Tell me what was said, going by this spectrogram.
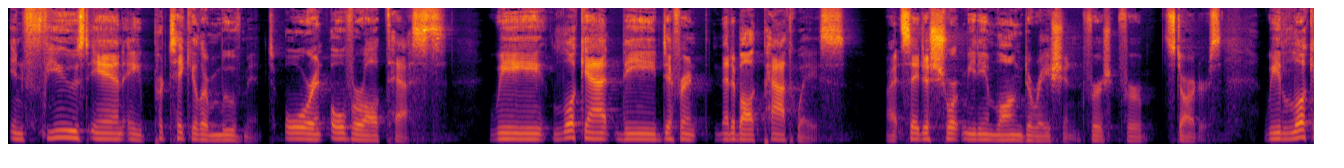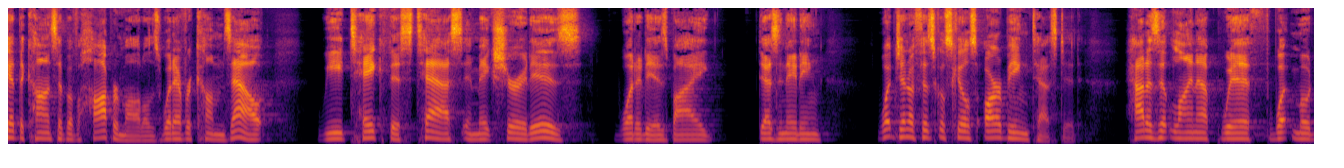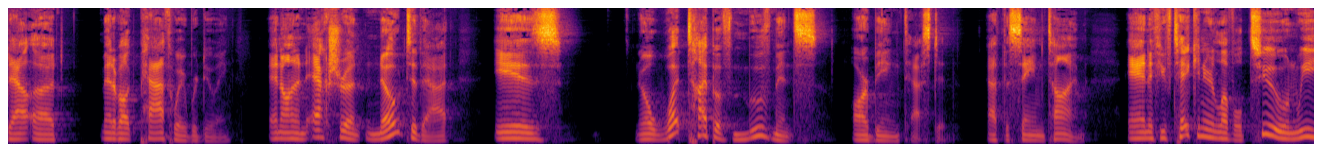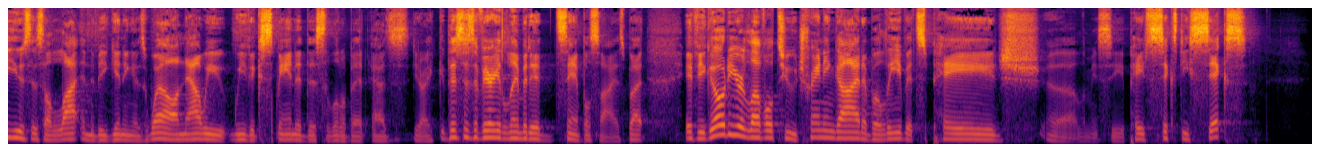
infused in a particular movement or an overall test. We look at the different metabolic pathways, right? Say just short, medium, long duration for, for starters. We look at the concept of hopper models, whatever comes out, we take this test and make sure it is what it is by designating what general physical skills are being tested. How does it line up with what modal, uh, metabolic pathway we're doing? And on an extra note to that is, you know, what type of movements are being tested at the same time? And if you've taken your level two, and we use this a lot in the beginning as well, now we we've expanded this a little bit as you know, this is a very limited sample size. But if you go to your level two training guide, I believe it's page, uh, let me see, page sixty six.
